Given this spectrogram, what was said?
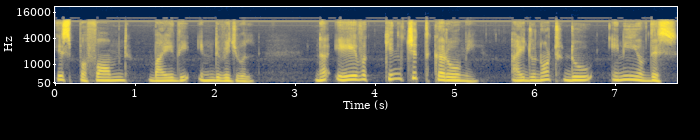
is performed by the individual. Na eva kinchit karomi. I do not do any of this.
